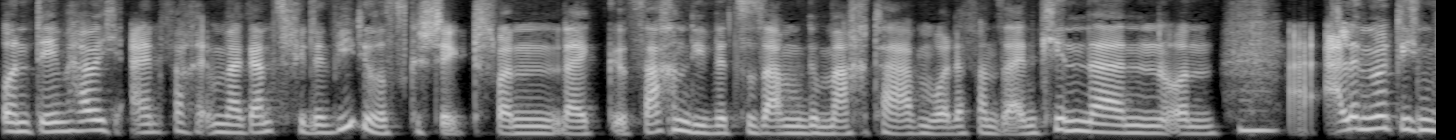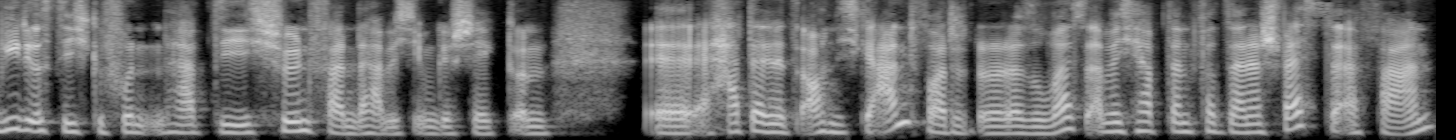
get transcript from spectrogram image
und dem habe ich einfach immer ganz viele Videos geschickt von like, Sachen, die wir zusammen gemacht haben oder von seinen Kindern und mhm. Alle möglichen Videos, die ich gefunden habe, die ich schön fand, habe ich ihm geschickt. Und äh, er hat dann jetzt auch nicht geantwortet oder sowas, aber ich habe dann von seiner Schwester erfahren,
